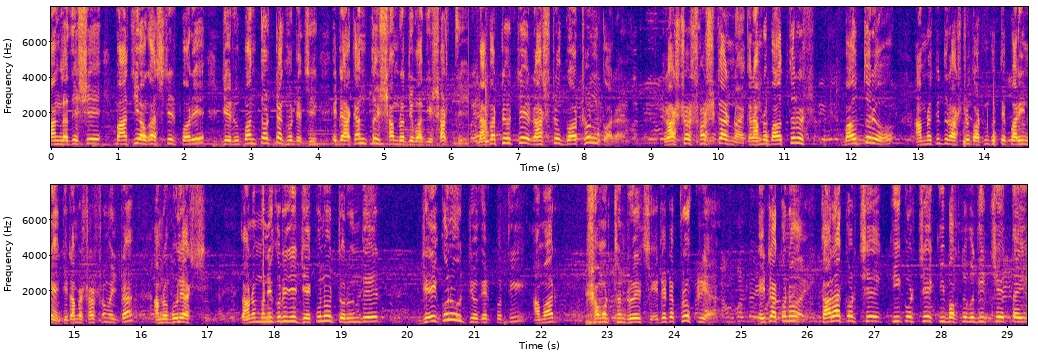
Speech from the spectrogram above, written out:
বাংলাদেশে পাঁচই অগাস্টের পরে যে রূপান্তরটা ঘটেছে, এটা একান্তই সাম্রাজ্যবাদী স্বার্থে। ব্যাপারটা হচ্ছে রাষ্ট্র গঠন করা, রাষ্ট্র সংস্কার নয়, কারণ আমরা বাহাত্তর বাহাত্তরেও আমরা কিন্তু রাষ্ট্র গঠন করতে পারি নাই, যেটা আমরা সবসময় এটা আমরা বলে আসছি। তো আমরা মনে করি যে যে কোনো তরুণদের যে কোনো উদ্যোগের প্রতি আমার সমর্থন রয়েছে, এটা একটা প্রক্রিয়া। এটা কোনো কারা করছে, কি করছে, কি বক্তব্য দিচ্ছে, তাই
